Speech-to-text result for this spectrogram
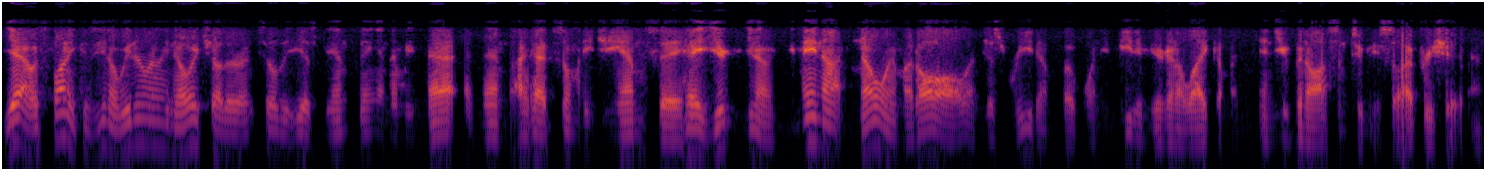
yeah, it was funny because you know we didn't really know each other until the ESPN thing, and then we met, and then I had so many GMs say, "Hey, you're you know you may not know him at all and just read him, but when you meet him, you're going to like him," and, and you've been awesome to me, so I appreciate it, man.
